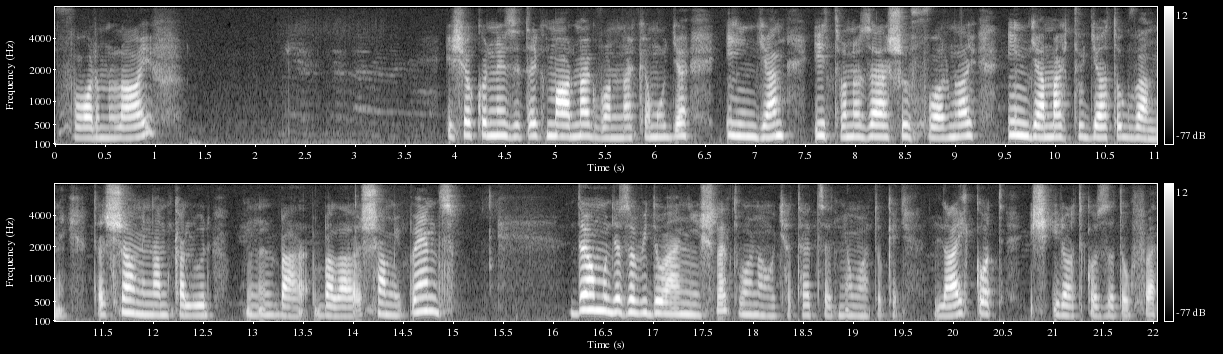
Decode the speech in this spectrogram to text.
farm life és akkor nézzétek, már megvan nekem ugye, ingyen, itt van az első farm life, ingyen meg tudjátok venni. Tehát semmi nem úr be, bele, semmi pénz. De amúgy ez a videó ennyi is lett volna, hogyha tetszett, nyomjatok egy lájkot, és iratkozzatok fel.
